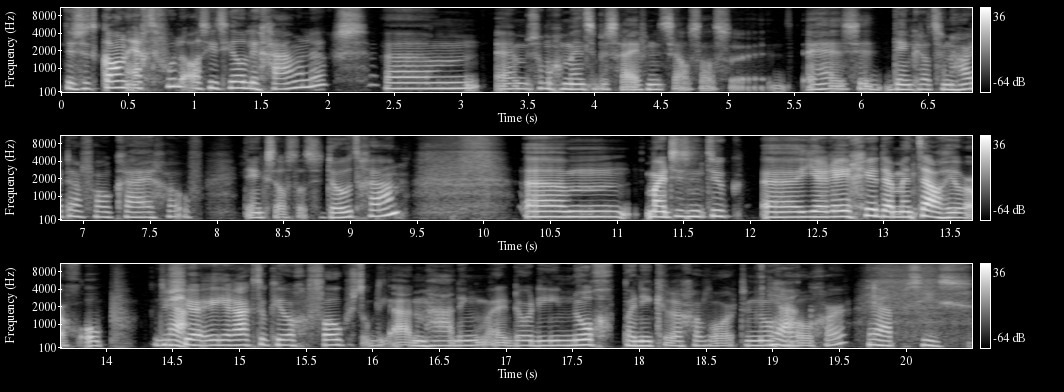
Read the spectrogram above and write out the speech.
Dus het kan echt voelen als iets heel lichamelijks. Um, um, sommige mensen beschrijven het zelfs als ze denken dat ze een hartaanval krijgen, of denken zelfs dat ze doodgaan. Um, maar het is natuurlijk, uh, je reageert daar mentaal heel erg op. Dus je, je, raakt ook heel erg gefocust op die ademhaling, waardoor die nog paniekeriger wordt en nog hoger. Ja, precies.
